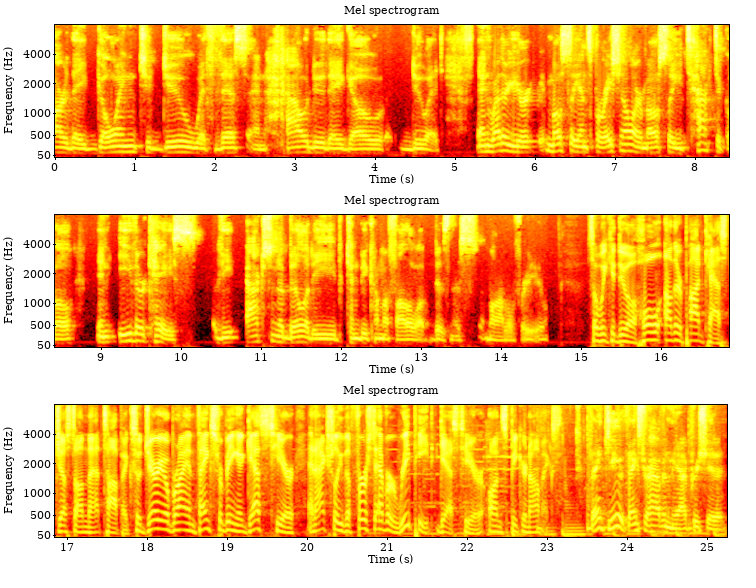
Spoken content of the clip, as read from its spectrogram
are they going to do with this and how do they go do it? And whether you're mostly inspirational or mostly tactical, in either case, the actionability can become a follow up business model for you. So we could do a whole other podcast just on that topic. So Jerry O'Brien, thanks for being a guest here and actually the first ever repeat guest here on Speakernomics. Thank you. Thanks for having me. I appreciate it.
